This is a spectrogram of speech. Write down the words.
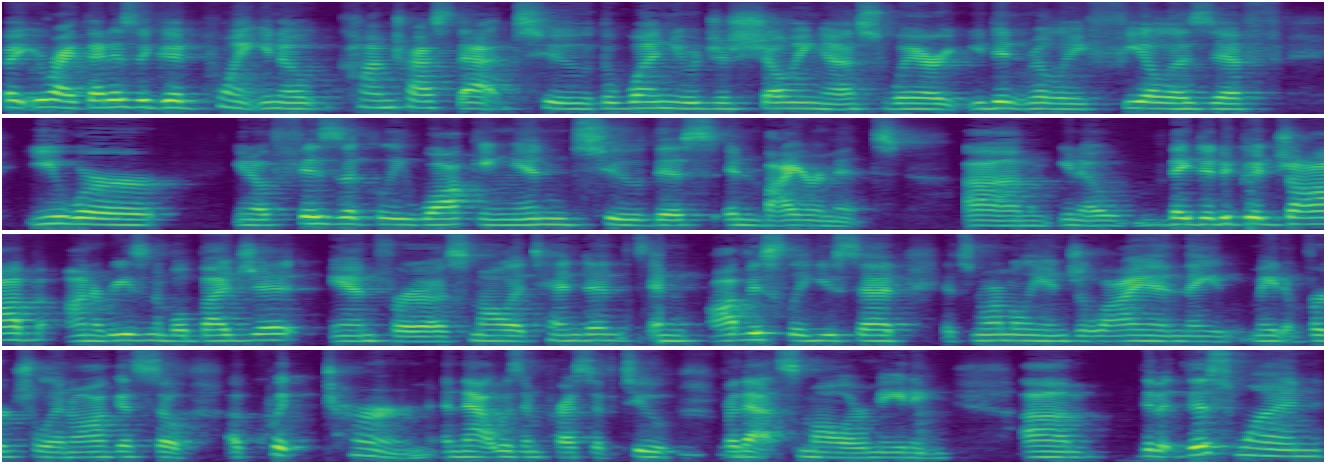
But you're right. That is a good point. You know, contrast that to the one you were just showing us where you didn't really feel as if you were, you know, physically walking into this environment. Um, you know, they did a good job on a reasonable budget and for a small attendance. And obviously, you said it's normally in July and they made it virtual in August. So a quick turn. And that was impressive too for that smaller meeting. Um, this one,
